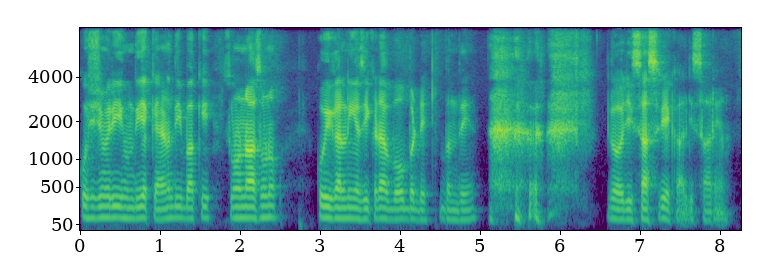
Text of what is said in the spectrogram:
ਕੋਸ਼ਿਸ਼ ਮੇਰੀ ਹੁੰਦੀ ਹੈ ਕਹਿਣ ਦੀ, ਬਾਕੀ ਸੁਣੋ ਨਾ ਸੁਣੋ, ਕੋਈ ਗੱਲ ਨਹੀਂ, ਅਸੀਂ ਕਿਹੜਾ ਬਹੁਤ ਵੱਡੇ ਬੰਦੇ ਆ। ਲੋ ਜੀ, ਸਤਿ ਸ੍ਰੀ ਅਕਾਲ ਜੀ ਸਾਰਿਆਂ ਨੂੰ।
